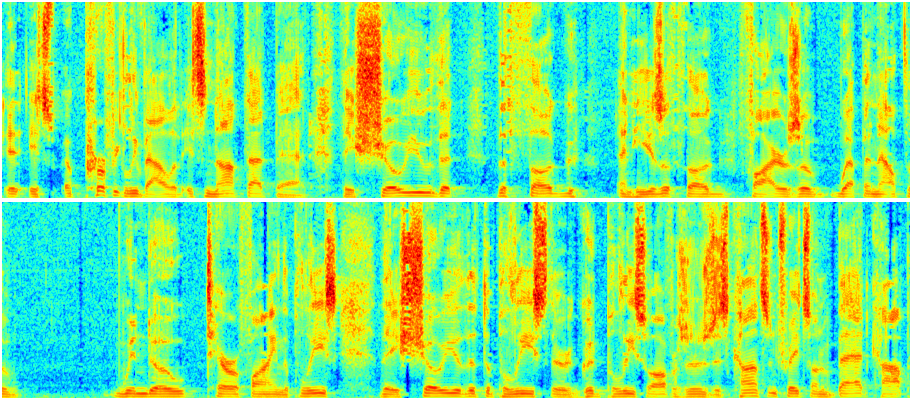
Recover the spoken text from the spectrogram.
It, it's perfectly valid. It's not that bad. They show you that the thug, and he is a thug, fires a weapon out the window terrifying the police. They show you that the police, they're good police officers. It concentrates on a bad cop,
